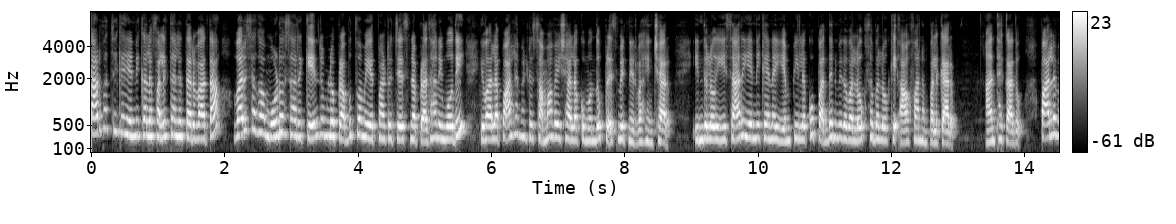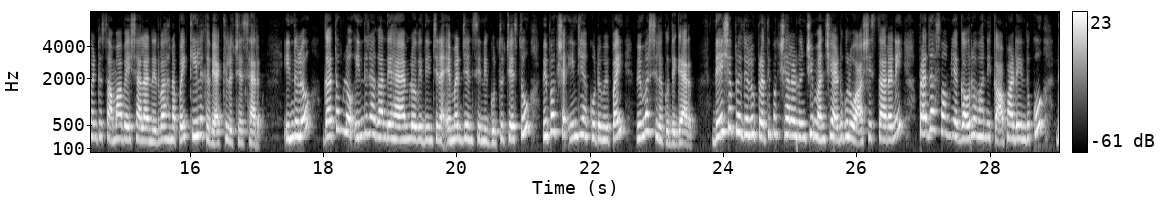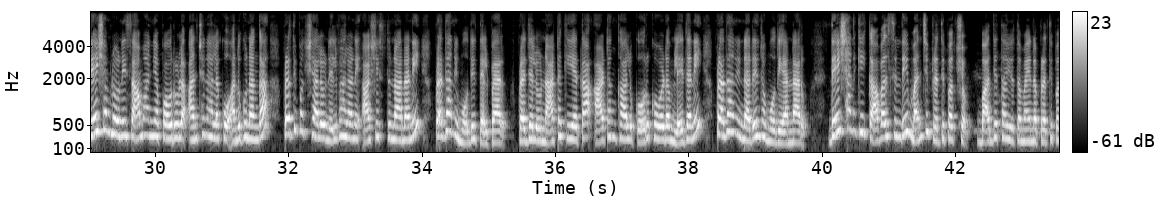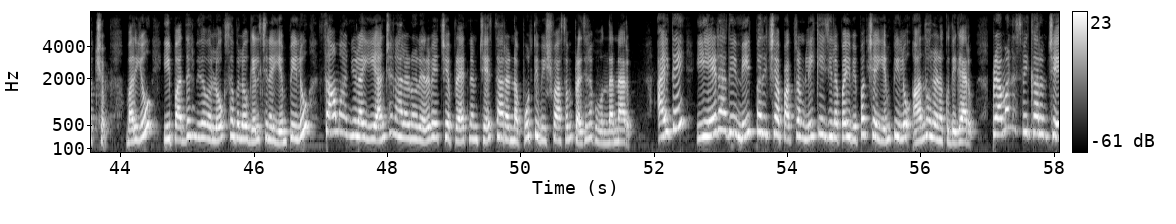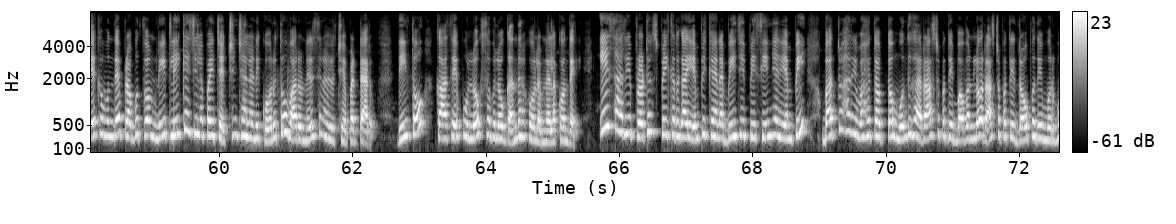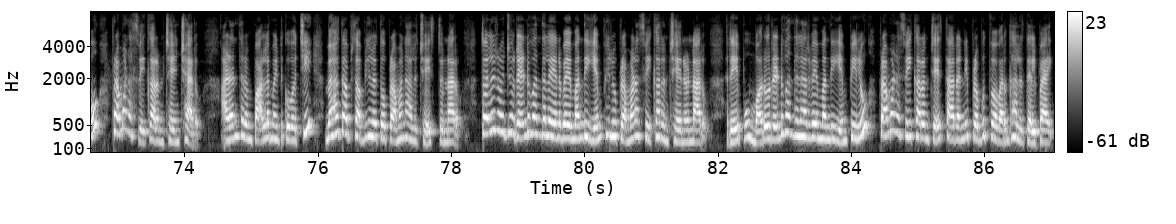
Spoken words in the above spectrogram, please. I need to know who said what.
Speaker 1: సార్వత్రిక ఎన్నికల ఫలితాల తర్వాత వరుసగా మూడోసారి కేంద్రంలో ప్రభుత్వం ఏర్పాటు చేసిన ప్రధాని మోదీ ఇవాళ పార్లమెంటు సమావేశాలకు ముందు ప్రెస్ మీట్ నిర్వహించారు. ఇందులో ఈసారి ఎన్నికైన ఎంపీలకు పద్దెనిమిదవ లోక్సభలోకి ఆహ్వానం పలికారు. అంతేకాదు పార్లమెంటు సమావేశాల నిర్వహణపై కీలక వ్యాఖ్యలు చేశారు. ఇందులో గతంలో ఇందిరాగాంధీ హయాంలో విధించిన ఎమర్జెన్సీని గుర్తు చేస్తూ విపక్ష ఇండియా కూటమిపై విమర్శలకు దిగారు. దేశ ప్రజలు ప్రతిపక్షాల నుంచి మంచి అడుగులు ఆశిస్తారని ప్రజాస్వామ్య గౌరవాన్ని కాపాడేందుకు దేశంలోని సామాన్య పౌరుల అంచనాలకు అనుగుణంగా ప్రతిపక్షాలు నిలవాలని ఆశిస్తున్నానని ప్రధాని మోదీ తెలిపారు. ప్రజలు నాటకీయత ఆటంకాలు కోరుకోవడం లేదని ప్రధాని నరేంద్ర మోదీ అన్నారు. దేశానికి కావాల్సింది మంచి ప్రతిపక్షం బాధ్యతాయుతమైన ప్రతిపక్షం. మరియు ఈ పద్దెనిమిదవ లోక్సభలో గెలిచిన ఎంపీలు సామాన్యుల ఈ అంచనాలను నెరవేర్చే ప్రయత్నం చేస్తారన్న పూర్తి విశ్వాసం ప్రజలకు ఉందన్నారు. అయితే ఈ ఏడాది నీట్ పరీక్ష పత్రం లీకేజీలపై విపక్ష ఎంపీలు ఆందోళనకు దిగారు. ప్రమాణ స్వీకారం చేయకముందే ప్రభుత్వం నీట్ లీకేజీలపై చర్చించాలని కోరుతూ వారు నిరసనలు చేపట్టారు. దీంతో కాసేపు లోక్సభలో గందరగోళం నెలకొంది. ఈసారి ప్రొటెం స్పీకర్గా ఎంపికైన బీజేపీ సీనియర్ ఎంపీ భర్తృహరి మహతాబ్తో ముందుగా రాష్ట్రపతి భవన్లో రాష్ట్రపతి ద్రౌపది ముర్ము ప్రమాణ స్వీకారం చేయించారు. అనంతరం పార్లమెంటుకు వచ్చి మెహతాబ్ సభ్యులతో ప్రమాణాలు చేయిస్తున్నారు. తొలి రోజు రెండు వందల ఎనభై మంది ఎంపీలు ప్రమాణ స్వీకారం చేయనున్నారు. రేపు మరో రెండు వందల అరవై మంది ఎంపీలు ప్రమాణ స్వీకారం చేస్తారని ప్రభుత్వ వర్గాలు తెలిపాయి.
